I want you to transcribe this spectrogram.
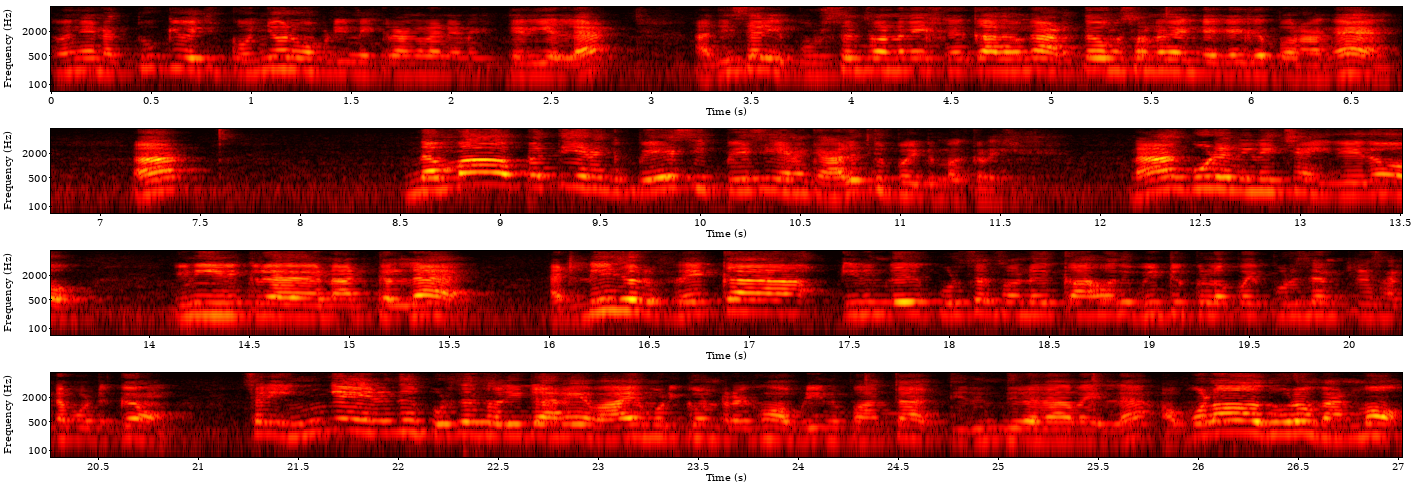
இவங்க என்னை தூக்கி வச்சு கொஞ்சம் அப்படின்னு நிற்கிறாங்களான்னு எனக்கு தெரியல. அது சரி புருஷன் சொன்னதை கேட்காதவங்க அடுத்தவங்க சொன்னதை இங்கே கேட்க போறாங்க. ஆ? இந்த அம்மாவை பத்தி எனக்கு பேசி பேசி எனக்கு அழுத்து போயிட்டு மக்களே. நான் கூட நினைச்சேன் இது ஏதோ இனி இருக்கிற நாட்கள்ல அட்லீஸ்ட் ஒரு ஃபேக்கா இருந்து புருஷன் சொன்னதுக்காவது வீட்டுக்குள்ள போய் புருஷன் சண்டை போட்டுக்கும். சரி இங்க இருந்து புருஷன் சொல்லிட்டாரே வாய முடிக்கொண்டிருக்கும் அப்படின்னு பார்த்தா திருந்துறதாவே இல்லை. அவ்வளவு தூரம் வன்மம்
